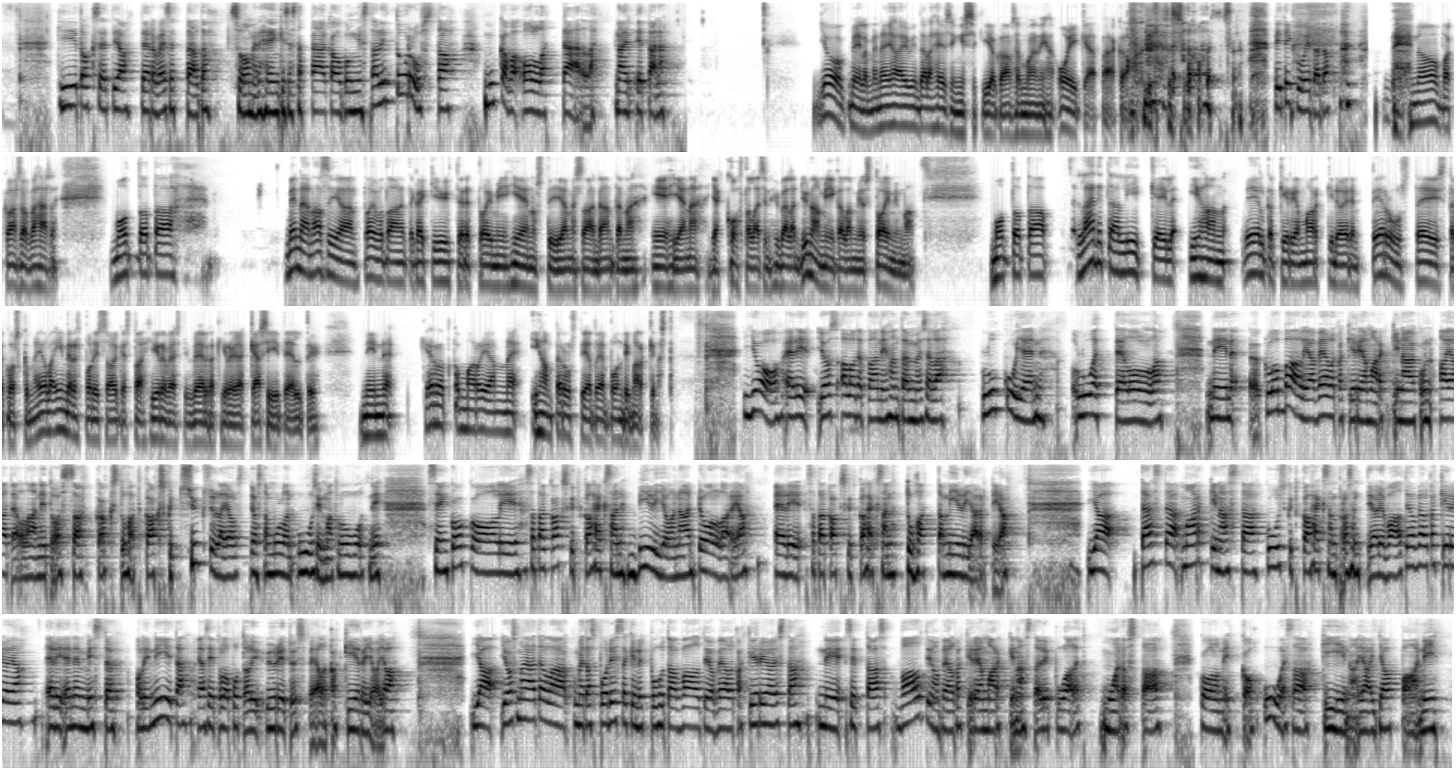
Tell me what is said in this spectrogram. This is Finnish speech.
Kiitokset ja terveiset täältä Suomen henkisestä pääkaupungista eli Turusta. Mukava olla täällä näin etänä. Joo, meillä menee ihan hyvin täällä Helsingissäkin, joka on semmoinen ihan oikea pääkaupunki tässä Suomessa. Piti kuitata. No, pakkohan se on vähän se. Mutta tota, mennään asiaan. Toivotaan, että kaikki yhteydet toimii hienosti ja me saadaan tämä ehjänä ja kohtalaisen hyvällä dynamiikalla myös toimimaan. Mutta tota, lähdetään liikkeelle ihan velkakirjamarkkinoiden perusteista, koska me ei olla Inderspodissa oikeastaan hirveästi velkakirjoja käsitelty. Niin kerrotko Marianne ihan perustietoja bondimarkkinasta? Joo, eli jos aloitetaan ihan tämmöisellä lukujen luettelolla, niin globaalia velkakirjamarkkinaa kun ajatellaan, niin tuossa 2020 syksyllä, josta mulla on uusimmat luvut, niin sen koko oli 128 biljoonaa dollaria, eli 128 000 miljardia. Ja Tästä markkinasta 68 prosenttia oli valtionvelkakirjoja, eli enemmistö oli niitä, ja sitten loput oli yritysvelkakirjoja. Ja jos me ajatellaan, kun me tässä podissakin nyt puhutaan valtion velkakirjoista, niin sitten taas valtion velkakirjamarkkinasta yli puolet muodostaa kolmikko USA, Kiina ja Japani.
